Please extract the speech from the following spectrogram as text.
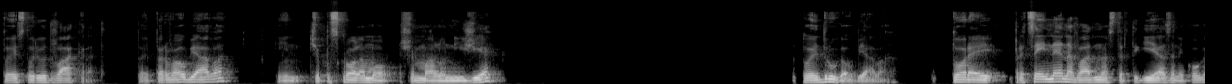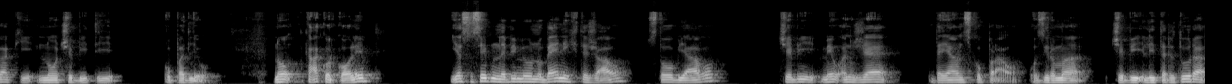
to je storil dvakrat. To je prva objava, in če poskrolamo še malo nižje, to je druga objava. Torej, precej nenavadna strategija za nekoga, ki noče biti upadljiv. No, kakorkoli, jaz osebno ne bi imel nobenih težav s to objavo, če bi imel Anže dejansko prav, oziroma če bi literatura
